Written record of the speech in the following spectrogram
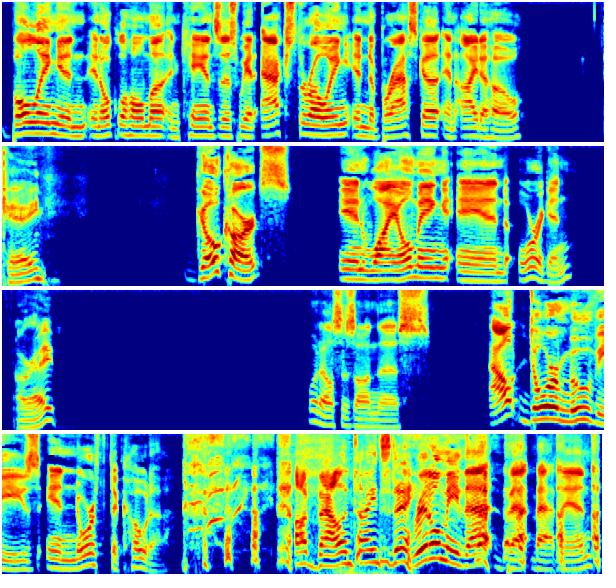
bowling in, in Oklahoma and Kansas. We had axe throwing in Nebraska and Idaho. Okay. Go karts in Wyoming and Oregon. All right. What else is on this? Outdoor movies in North Dakota. On Valentine's Day? Riddle me that, Bat- Batman.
